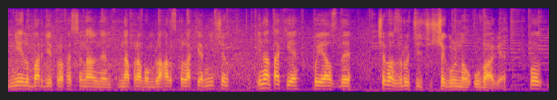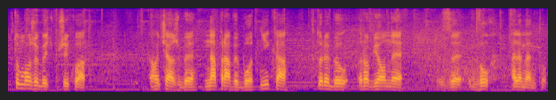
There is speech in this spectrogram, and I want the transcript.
mniej lub bardziej profesjonalnym naprawom blacharsko-lakierniczym i na takie pojazdy trzeba zwrócić szczególną uwagę. Bo tu może być przykład chociażby naprawy błotnika, który był robiony z dwóch elementów.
